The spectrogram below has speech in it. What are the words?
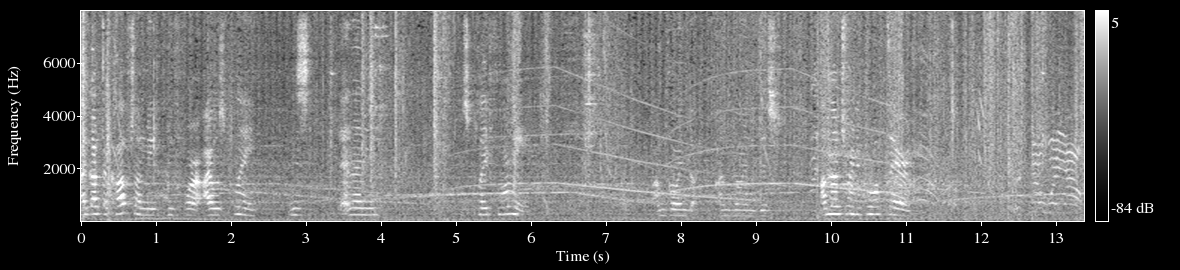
I got the cops on me before I was playing. And then it's played for me. I'm going to, I'm going this. I'm not trying to go up there. There's no way out!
